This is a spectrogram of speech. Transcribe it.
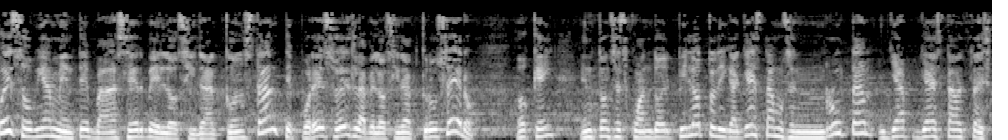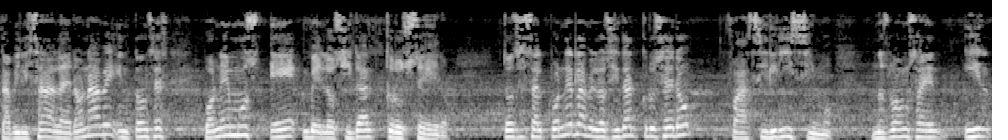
pues obviamente va a ser velocidad constante, por eso es la velocidad crucero, ¿ok? Entonces cuando el piloto diga ya estamos en ruta, ya, ya está estabilizada la aeronave, entonces ponemos e velocidad crucero. Entonces al poner la velocidad crucero, facilísimo, nos vamos a ir,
